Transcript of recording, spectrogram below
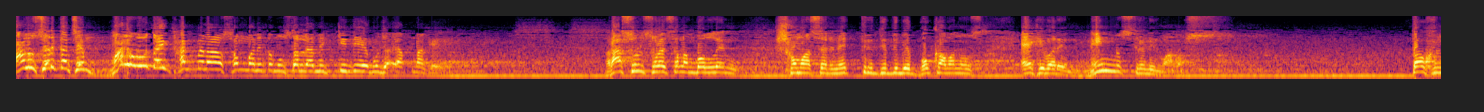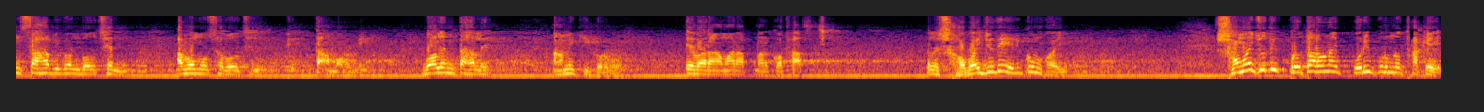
মানুষের কাছে মানবতাই থাকবে না, সম্মানিত মুসাল্লি, আমি কি দিয়ে বুঝাই আপনাকে? রাসুল সাল্লাম বললেন, সমাজের নেতৃত্ব দিবে বোকা মানুষ, একেবারে নিম্ন শ্রেণির মানুষ। তখন সাহাবিগণ বলছেন, আবু মোসা বলছেন "ঠিক তা মরণী বলেন তাহলে, আমি কি করব? এবার আমার আপনার কথা আসছে। তাহলে সবাই যদি এরকম হয় সময় যদি প্রতারণায় পরিপূর্ণ থাকে,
